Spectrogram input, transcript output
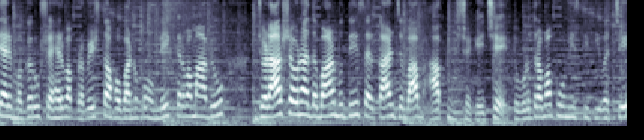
ત્યારે મગરો શહેરમાં પ્રવેશતા હોવાનો પણ ઉલ્લેખ કરવામાં આવ્યો. જળાશયોના દબાણ મુદ્દે સરકાર જવાબ આપી શકે છે. તો વડોદરામાં પૂરની સ્થિતિ વચ્ચે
